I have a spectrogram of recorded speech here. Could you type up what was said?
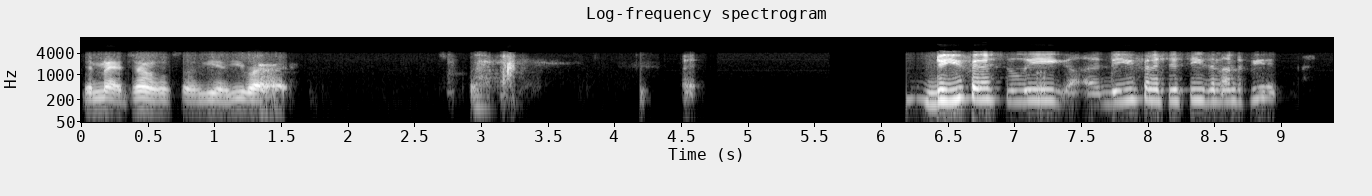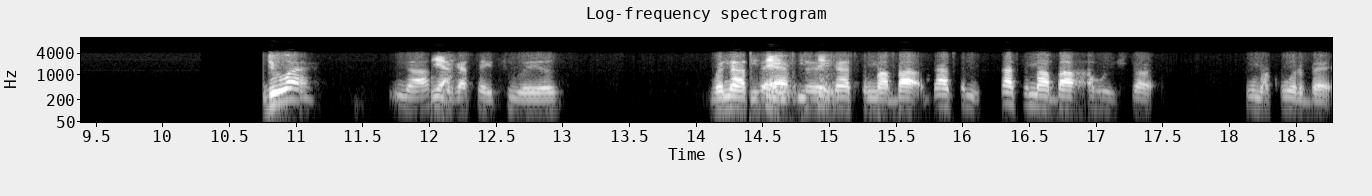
than Matt Jones. So yeah, you're right. Do you finish the league? Uh, do you finish the season undefeated? Do I? No, I Yeah. think I take two L's. But not You to think- after, think- not to my about, not to not to my about week start. with my quarterback.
